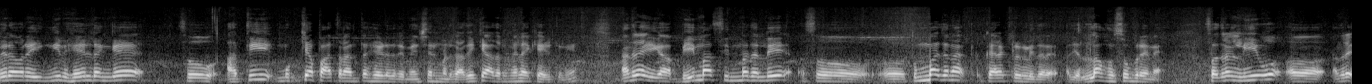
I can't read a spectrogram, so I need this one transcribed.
ವೀರ ಅವರೇ, ಈಗ ನೀವು ಹೇಳ್ದಂಗೆ ಸೊ ಅತಿ ಮುಖ್ಯ ಪಾತ್ರ ಅಂತ ಹೇಳಿದ್ರಿ ಮೆನ್ಷನ್ ಮಾಡಿದ್ರೆ, ಅದಕ್ಕೆ ಅದ್ರ ಮೇಲೆ ಕೇಳ್ತೀನಿ. ಅಂದರೆ ಈಗ ಭೀಮಾ ಸಿನಿಮಾದಲ್ಲಿ ಸೊ ತುಂಬ ಜನ ಕ್ಯಾರೆಕ್ಟರ್ಗಳಿದ್ದಾರೆ ಅದೆಲ್ಲ ಹೊಸಬ್ರೇನೆ. ಸೊ ಅದರಲ್ಲಿ ನೀವು ಅಂದ್ರೆ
